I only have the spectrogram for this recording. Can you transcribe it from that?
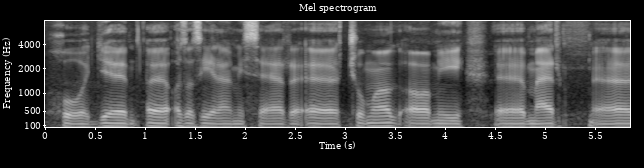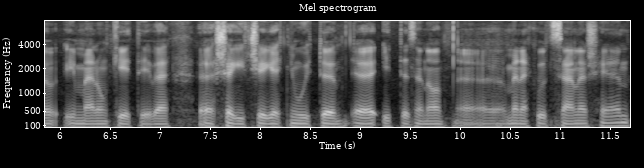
hogy az az élelmiszer csomag, ami már immáron két éve segítséget nyújt itt ezen a menekült szálláshelyen,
